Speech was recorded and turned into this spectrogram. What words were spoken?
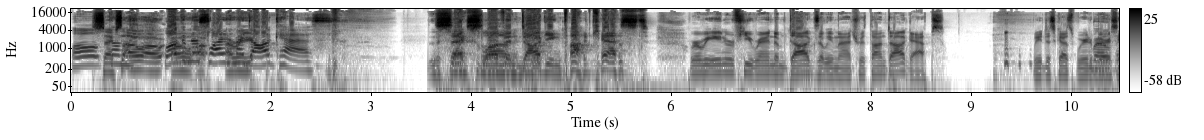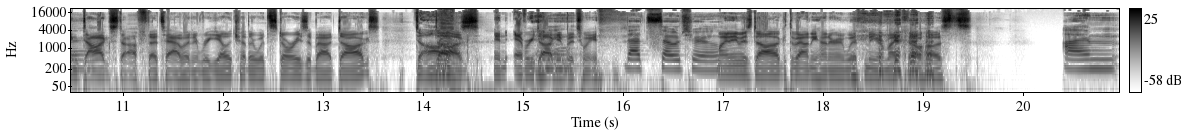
Welcome, Sex- oh, oh, welcome oh, to Slide in are My we- Dogcast. the Sex, Love, and Dogging podcast, where we interview random dogs that we match with on dog apps. We discuss weird, embarrassing Rover. dog stuff that's happened and regale each other with stories about dogs, dogs. dogs, and every dog in between. That's so true. My name is Dog, the bounty hunter, and with me are my co-hosts I'm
